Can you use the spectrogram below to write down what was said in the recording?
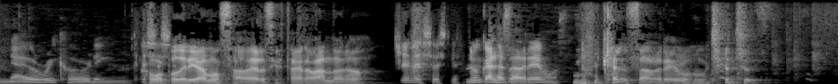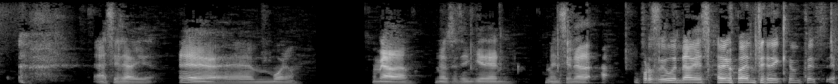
No recording. ¿Cómo podríamos saber si está grabando o no? ¿Quién es ese? Nunca lo sabremos. Nunca lo sabremos, muchachos. Así es la vida. Eh, bueno, nada. No sé si quieren mencionar por segunda vez algo antes de que empecé.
